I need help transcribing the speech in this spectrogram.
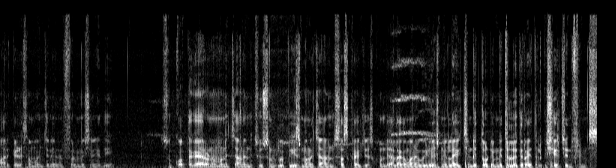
మార్కెట్కి సంబంధించిన ఇన్ఫర్మేషన్ ఇది. సో కొత్తగా ఎవరైనా మన ఛానల్ని చూస్తున్నట్లు ప్లీజ్ మన ఛానల్ని సబ్స్క్రైబ్ చేసుకోండి. అలాగే మన వీడియోస్ని లైక్ చేయండి. తోటి మిత్రులకి రైతులకు షేర్ చేయండి ఫ్రెండ్స్.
